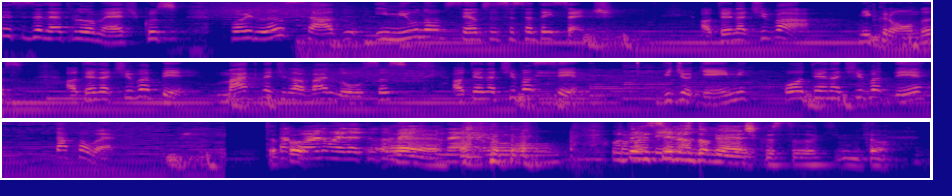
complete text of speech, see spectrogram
Desses eletrodomésticos foi lançado em 1967? Alternativa A: micro-ondas. Alternativa B: máquina de lavar louças. Alternativa C: videogame. Ou alternativa D: Tupperware. Tô Tupperware não é eletrodoméstico, É. né? Eu... Utensílios domésticos, tu- então.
